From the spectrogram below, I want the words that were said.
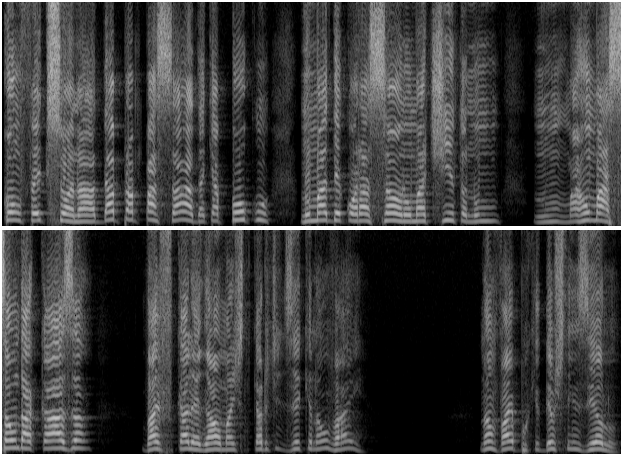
confeccionar, dá para passar daqui a pouco numa decoração, numa tinta, num, numa arrumação da casa, vai ficar legal, mas quero te dizer que não vai. Não vai, porque Deus tem zelo.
